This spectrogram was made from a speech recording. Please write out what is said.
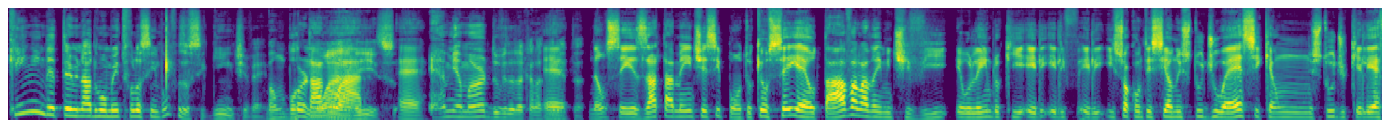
quem em determinado momento falou assim: vamos fazer o seguinte, velho? Vamos botar no ar." isso. É. É a minha maior dúvida daquela É, treta. não sei exatamente esse ponto. O que eu sei é, eu tava lá na MTV, eu lembro que ele, ele, ele, isso acontecia no Estúdio S, que é um estúdio que ele, é,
